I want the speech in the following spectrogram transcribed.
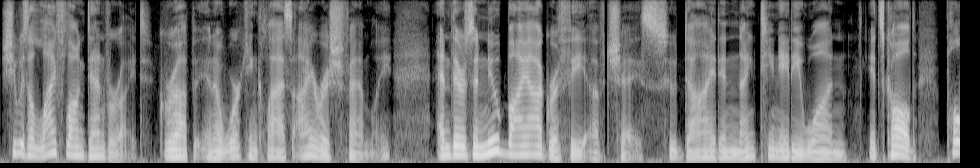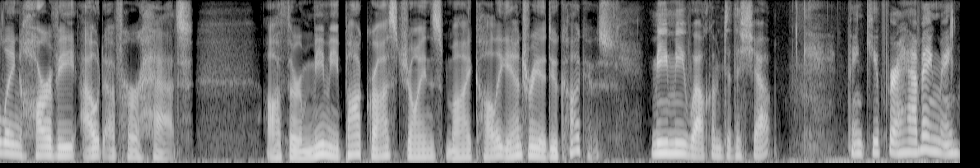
She was a lifelong Denverite, grew up in a working class Irish family, and there's a new biography of Chase, who died in 1981. It's called Pulling Harvey Out of Her Hat. Author Mimi Pokros joins my colleague Andrea Dukakis. Mimi, welcome to the show. Thank you for having me.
